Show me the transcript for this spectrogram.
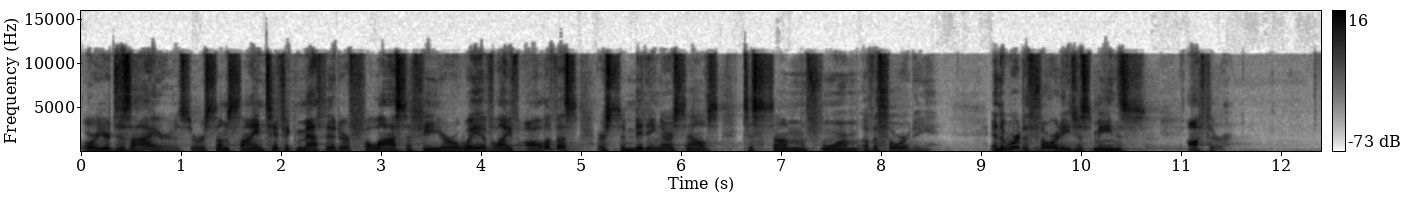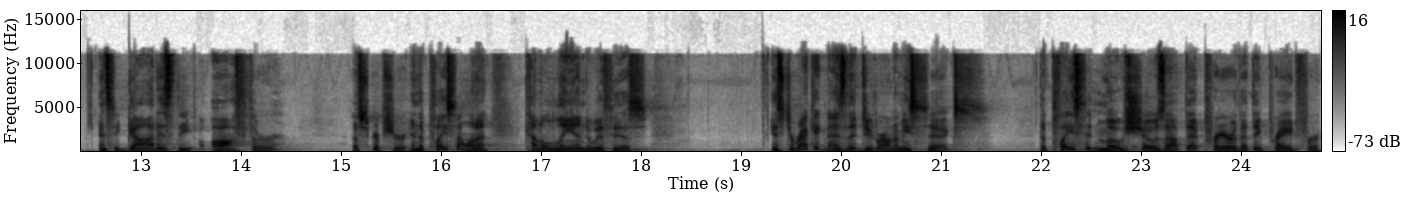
or your desires or some scientific method or philosophy or a way of life. All of us are submitting ourselves to some form of authority. And the word authority just means author. And see, God is the author of Scripture. And the place I want to kind of land with is is to recognize that Deuteronomy 6, the place that most shows up, that prayer that they prayed for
